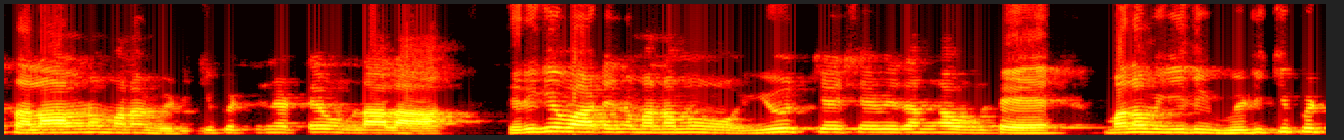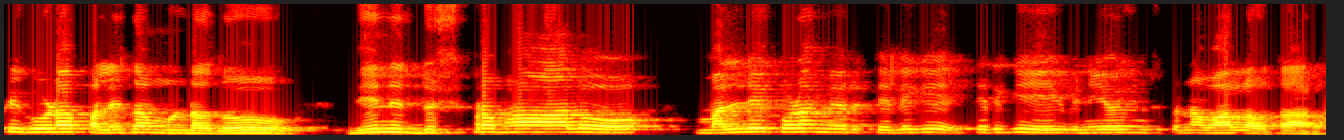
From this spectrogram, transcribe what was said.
స్థలాలను మనం విడిచిపెట్టినట్టే ఉండాలా? తిరిగి వాటిని మనము యూజ్ చేసే విధంగా ఉంటే మనం ఇది విడిచిపెట్టి కూడా ఫలితం ఉండదు. దీని దుష్ప్రభావాలు మళ్ళీ కూడా మీరు తిరిగి తిరిగి వినియోగించుకున్న వాళ్ళు అవుతారు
